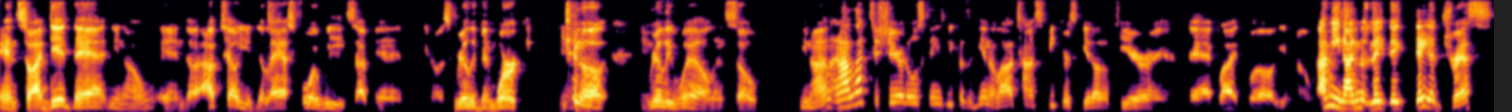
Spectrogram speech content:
And so I did that, you know, and uh, I'll tell you the last four weeks I've been, you know, it's really been working, yeah. you know, yeah. really well. And so you know, and I like to share those things because again, a lot of times speakers get up here and they act like, well, you know, I mean, I know they they, they address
